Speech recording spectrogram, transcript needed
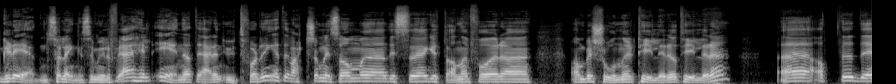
gleden så lenge som mulig. For jeg er helt enig i at det er en utfordring, etter hvert som liksom eh, disse guttene får eh, ambisjoner tidligere og tidligere. At det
